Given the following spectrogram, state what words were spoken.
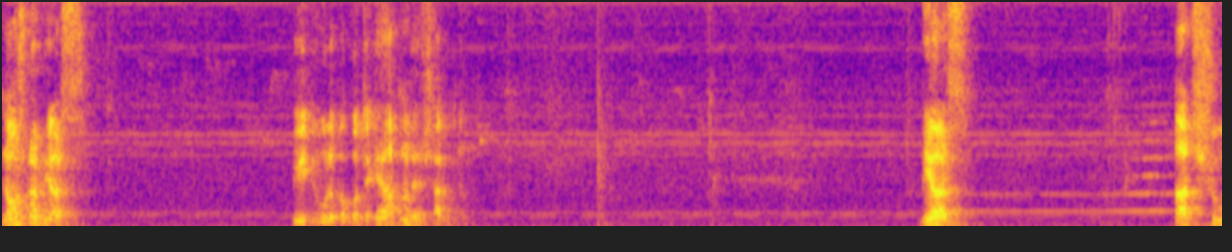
নমস্কার ভিউয়ার্স। বিবিধগুলোর পক্ষ থেকে আপনাদের স্বাগত। ভিউয়ার্স, আজ শুভ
